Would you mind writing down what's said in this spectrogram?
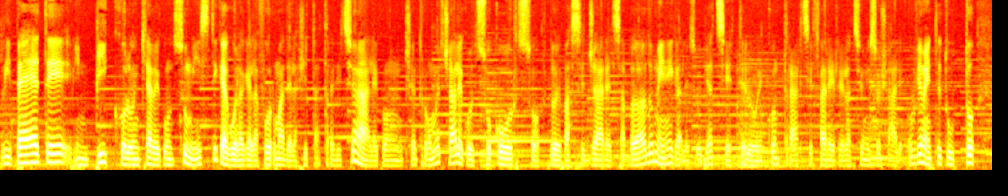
ripete in piccolo, in chiave consumistica classica, quella che è la forma della città tradizionale, con un centro commerciale col suo corso dove passeggiare il sabato e la domenica, le sue piazzette dove incontrarsi e fare relazioni sociali. Ovviamente tutto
